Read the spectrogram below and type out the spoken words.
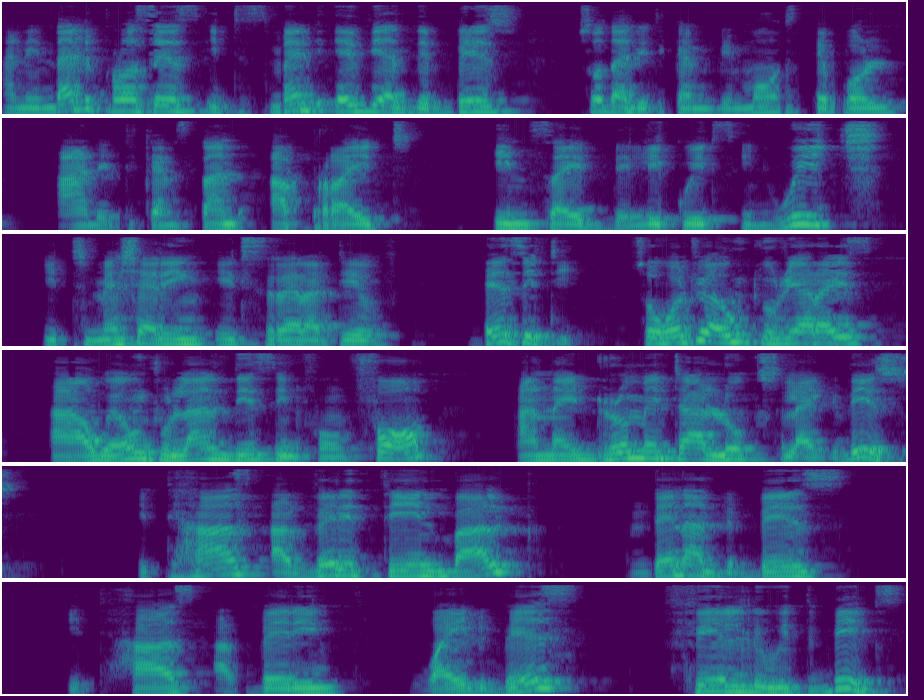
and in that process it is made heavy at the base so that it can be more stable and it can stand upright inside the liquids in which it's measuring its relative density so what we are going to realize uh, we're going to learn this in form 4 an hydrometer looks like this it has a very thin bulb and then at the base it has a very wide base filled with beads.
